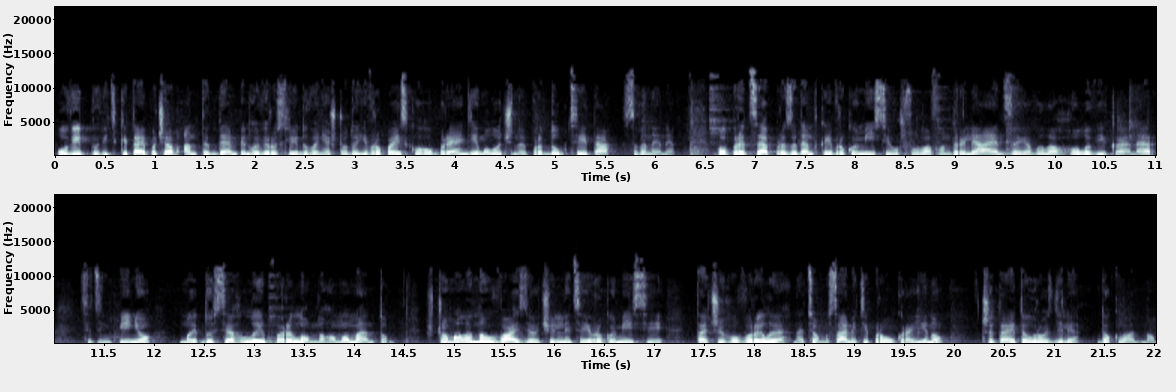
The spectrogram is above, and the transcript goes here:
У відповідь Китай почав антидемпінгові розслідування щодо європейського бренді, молочної продукції та свинини. Попри це, президентка Єврокомісії Урсула фон дер Ляєн заявила голові КНР Цзіньпіню, ми досягли переломного моменту. Що мала на увазі очільниця Єврокомісії? Та чи говорили на цьому саміті про Україну? Читайте у розділі докладно.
